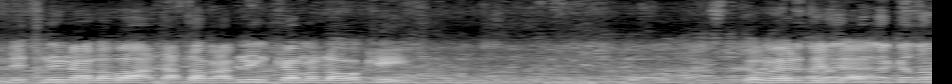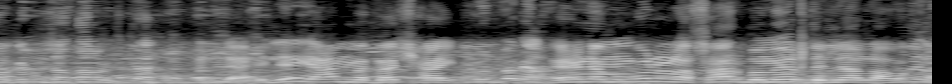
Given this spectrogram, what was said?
الاثنين على بعض. طب عاملين كام؟ الله وكيل. بما يرضي الله. الله وكيل مش هتعرف تتكلم الله ليه يا عم؟ ما فيهاش حاجة. إحنا بنقول الأسعار بما يرضي الله الله وكيل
